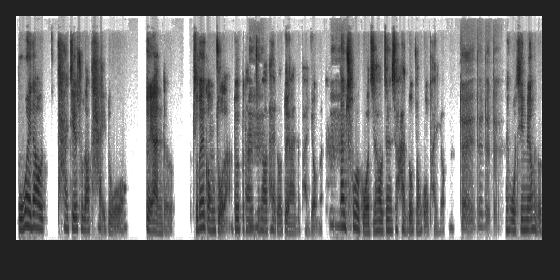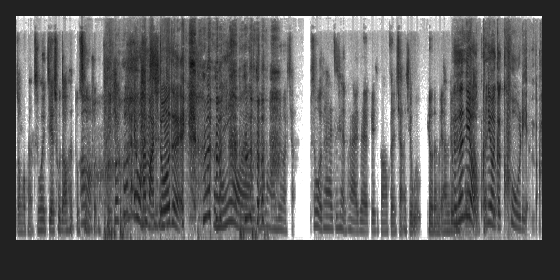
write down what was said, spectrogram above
不会到太接触到太多对岸的。除非工作啦，都不太会接触到太多对岸的朋友们。嗯、但出了国之后，真的是很多中国朋友。对对对对，我其实没有很多中国朋友，只会接触到很多中国朋友。哎、哦欸，我还蛮 多的哎，我没有哎，我觉得他们好像没有想。所以我太太之前他还在 Facebook 上分享一些我有的没，他们就可是你有你有一个酷脸吧？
